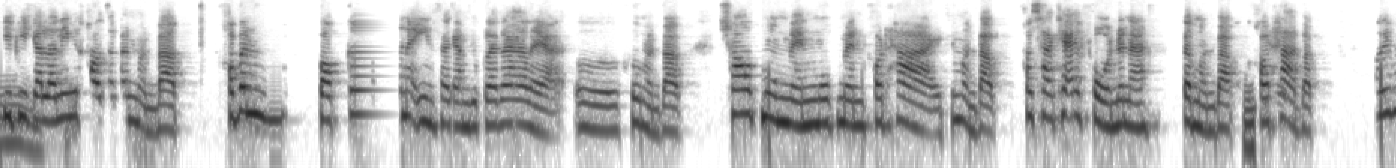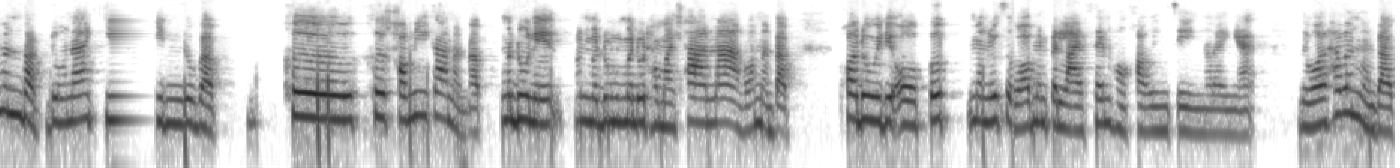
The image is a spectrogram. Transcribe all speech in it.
PP Gallery เขาจะเป็นเหมือนแบบเขาเป็นบล็อกเกอร์ในอินสตาแกรมยุคแรกๆเลยอะเออคือเหมือนแบบชอบ moment movement เขาถ่ายที่เหมือนแบบเขาใช้แค่ iPhone ด้วยนะ แต่เหมือนแบบเขาถ่ายแบบเฮ้ยมันแบบดูน่ากินดูแบบ คือคือเขามีการเหมือนแบบมันดูเนมันมาดูมันดูธรรมชาติมากว่าเหมือนแบบ พอดูวิดีโอปุ๊บมันรู้สึกว่ามันเป็นลายเส้นของเขาจริง ๆ อะไรเงี้ย หรือว่าถ้าเป็นเหมือนแบบ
